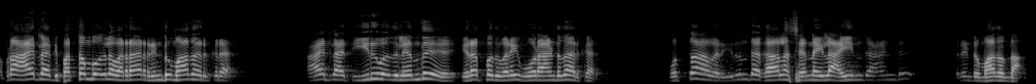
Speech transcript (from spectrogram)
அப்புறம் ஆயிரத்தி தொள்ளாயிரத்தி பத்தொம்போதில் வர்றார். ரெண்டு மாதம் இருக்கிறார். ஆயிரத்தி தொள்ளாயிரத்தி இருபதுலேருந்து இறப்பது வரை ஓராண்டு தான் இருக்கார். மொத்தம் அவர் இருந்த காலம் சென்னையில் ஐந்து ஆண்டு ரெண்டு மாதம் தான்.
